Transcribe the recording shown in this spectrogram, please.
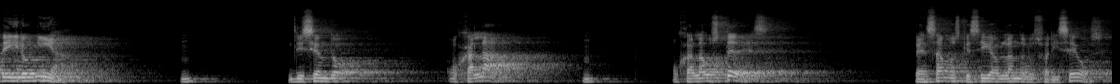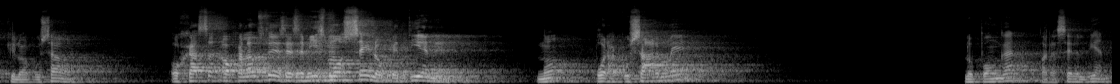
de ironía, diciendo, ojalá, ojalá ustedes Pensamos que sigue hablando los fariseos que lo acusaban. Ojalá, ojalá ustedes ese mismo celo que tienen, ¿no? Por acusarme, lo pongan para hacer el bien.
